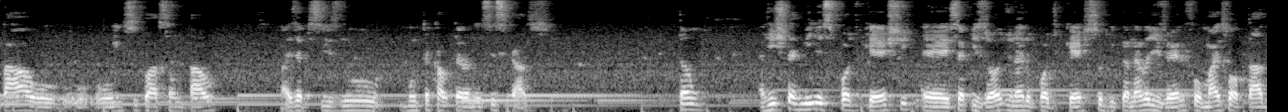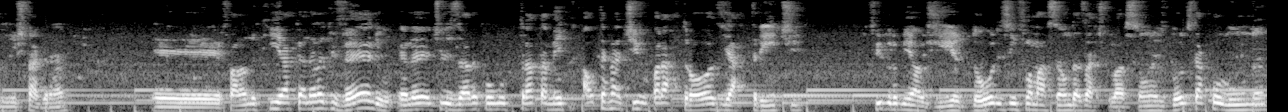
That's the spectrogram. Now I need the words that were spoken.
tal ou, ou, ou em situação tal, mas é preciso muita cautela nesses casos. Então, a gente termina esse podcast, é, esse episódio né, do podcast sobre canela de velho, foi mais voltado no Instagram, é, falando que a canela de velho ela é utilizada como tratamento alternativo para artrose, artrite, fibromialgia, dores e inflamação das articulações, dores da coluna,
